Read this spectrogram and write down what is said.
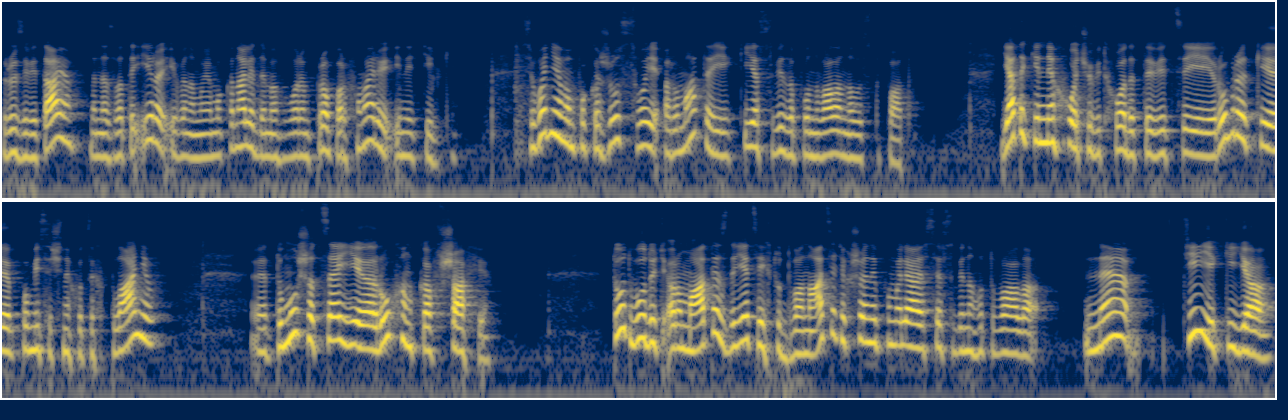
Друзі, вітаю! Мене звати Іра, і ви на моєму каналі, де ми говоримо про парфумерію і не тільки. Сьогодні я вам покажу свої аромати, які я собі запланувала на листопад. Я таки не хочу відходити від цієї рубрики помісячних оцих планів, е, тому що це є руханка в шафі. Тут будуть аромати, здається, їх тут 12, якщо я не помиляюся, я собі наготувала. Не ті, які я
